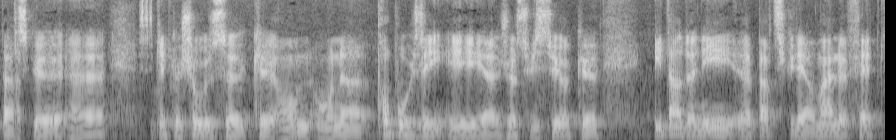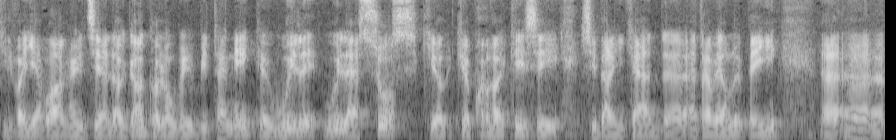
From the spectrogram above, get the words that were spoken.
parce que c'est quelque chose qu'on on a proposé et je suis sûr que étant donné euh, particulièrement le fait qu'il va y avoir un dialogue en Colombie-Britannique, où, la source qui a, provoqué ces, barricades euh, à travers le pays euh,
